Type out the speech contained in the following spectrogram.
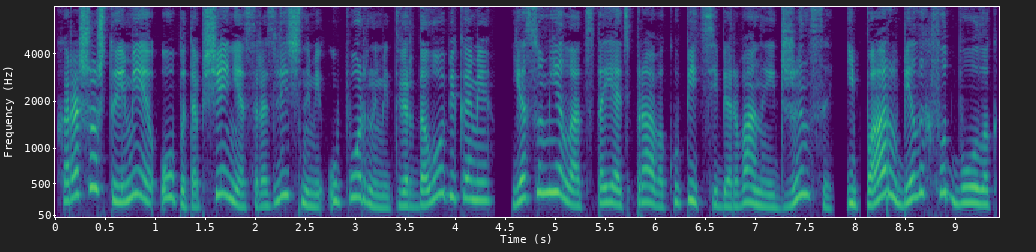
Хорошо, что, имея опыт общения с различными упорными твердолобиками, я сумела отстоять право купить себе рваные джинсы и пару белых футболок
